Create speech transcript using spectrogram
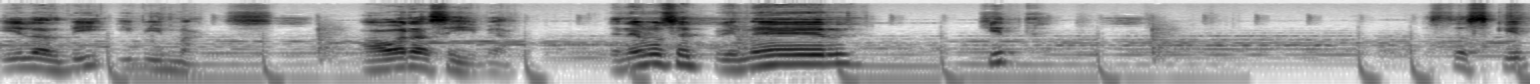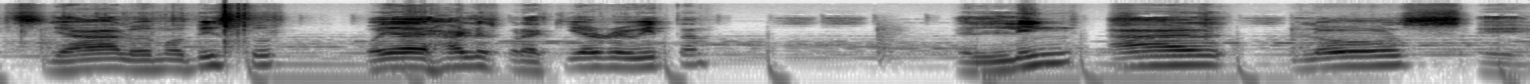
y las B y B Max. Ahora sí, vean. Tenemos el primer kit. Estos kits ya lo hemos visto. Voy a dejarles por aquí arribita el link a los eh,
